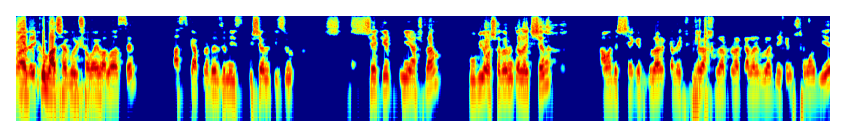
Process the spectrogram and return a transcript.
ওয়ালাইকুম, আশা করি সবাই ভালো আছেন। আজকে আপনাদের জন্য স্পেশাল কিছু জ্যাকেট নিয়ে আসলাম। খুবই অসাধারণ কালেকশন আমাদের জ্যাকেটগুলার কালেকশন আসলে আপনারা কালারগুলা দেখেন, সময় দিয়ে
